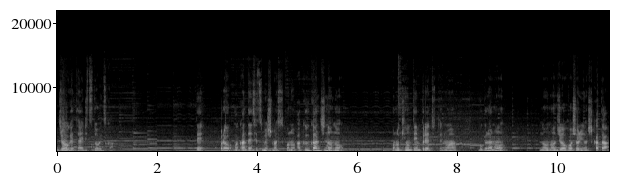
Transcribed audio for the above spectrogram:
上下対立同一化。で、これをまあ簡単に説明します。この空間知能のこの基本テンプレートっていうのは僕らの脳の情報処理の仕方、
